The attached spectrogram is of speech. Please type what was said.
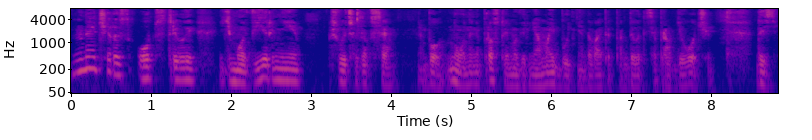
Не через обстріли, ймовірні, швидше за все. Бо ну вони не просто ймовірні, а майбутнє. Давайте так дивитися правді в очі. Десь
